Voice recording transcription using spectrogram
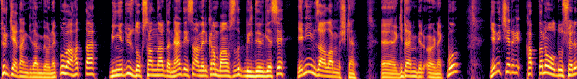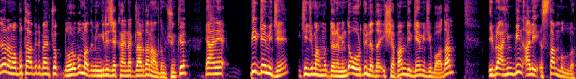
Türkiye'den giden bir örnek bu ve hatta 1790'larda neredeyse Amerikan bağımsızlık bildirgesi yeni imzalanmışken e, giden bir örnek bu. Yeniçeri kaptanı olduğu söyleniyor ama bu tabiri ben çok doğru bulmadım. İngilizce kaynaklardan aldım çünkü. Yani bir gemici 2. Mahmut döneminde orduyla da iş yapan bir gemici bu adam. İbrahim bin Ali İstanbullu.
